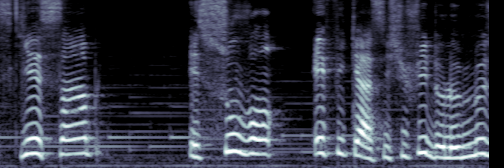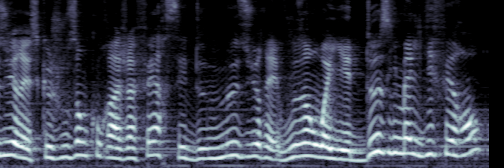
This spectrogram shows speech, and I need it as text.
Ce qui est simple est souvent efficace. Il suffit de le mesurer. Ce que je vous encourage à faire, c'est de mesurer. Vous envoyez deux emails différents,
